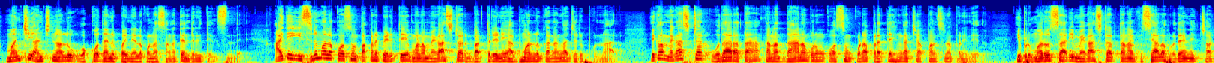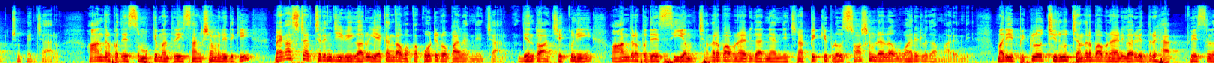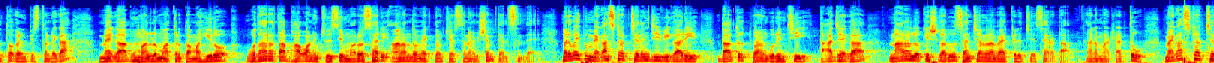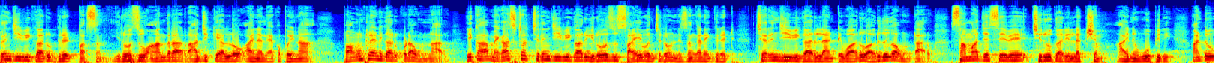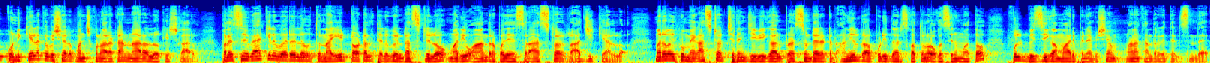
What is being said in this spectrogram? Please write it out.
మంచి అంచనాలు ఒక్కో దానిపై నెలకొన్న సంగతి అందరికీ తెలిసిందే. అయితే ఈ సినిమాల కోసం పక్కన పెడితే మన మెగాస్టార్ బర్త్డేని అభిమానులు ఘనంగా జరుపుకున్నారు. ఇక మెగాస్టార్ ఉదారత తన దాన గుణం కోసం కూడా ప్రత్యేకంగా చెప్పాల్సిన పని లేదు. ఇప్పుడు మరోసారి మెగాస్టార్ తన విశాల హృదయాన్ని చాటు చూపించారు. ఆంధ్రప్రదేశ్ ముఖ్యమంత్రి సంక్షేమ నిధికి మెగాస్టార్ చిరంజీవి గారు ఏకంగా ఒక కోటి రూపాయలు అందించారు. దీంతో ఆ చెక్కుని ఆంధ్రప్రదేశ్ సీఎం చంద్రబాబు నాయుడు గారిని అందించిన పిక్ ఇప్పుడు సోషల్ మీడియాలో వైరల్గా మారింది. మరి ఈ పిక్లో చిరు చంద్రబాబు నాయుడు గారు ఇద్దరు హ్యాపీ ఫేస్లతో కనిపిస్తుండగా మెగా అభిమానులు మాత్రం తమ హీరో ఉదారతా భావాన్ని చూసి మరోసారి ఆనందం వ్యక్తం చేస్తున్న విషయం తెలిసిందే. మరోవైపు మెగాస్టార్ చిరంజీవి గారి దాతృత్వం గురించి తాజాగా నారా లోకేష్ గారు సంచలన వ్యాఖ్యలు చేశారట. ఆయన మాట్లాడుతూ మెగాస్టార్ చిరంజీవి గారు గ్రేట్ పర్సన్. ఈరోజు ఆంధ్ర రాజకీయాల్లో ఆయన లేకపోయినా పవన్ కళ్యాణ్ గారు కూడా ఉన్నారు. ఇక మెగాస్టార్ చిరంజీవి గారు ఈరోజు సాయి వంచడం నిజంగానే గ్రేట్. చిరంజీవి గారు లాంటి వారు అరుదుగా ఉంటారు. సమాజ సేవే చిరు గారి లక్ష్యం ఆయన ఊపిరి అంటూ కొన్ని కీలక విషయాలు పంచుకున్నారట నారా లోకేష్ గారు. ప్రశ్న వ్యాఖ్యలు వైరల్ అవుతున్నాయి టోటల్ తెలుగు ఇండస్ట్రీలో మరియు ఆంధ్రప్రదేశ్ రాష్ట్ర రాజకీయాల్లో. మరోవైపు మెగాస్టార్ చిరంజీవి గారు ప్రస్తుతం డైరెక్టర్ అనిల్ రాపుడి దర్శకత్వంలో ఒక సినిమాతో ఫుల్ బిజీగా మారిపోయిన విషయం మనకందరికీ తెలిసిందే.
